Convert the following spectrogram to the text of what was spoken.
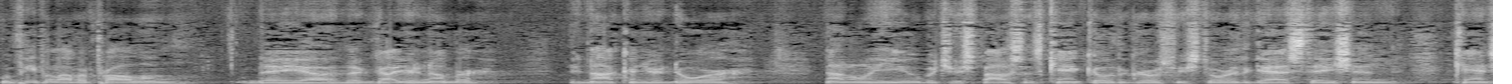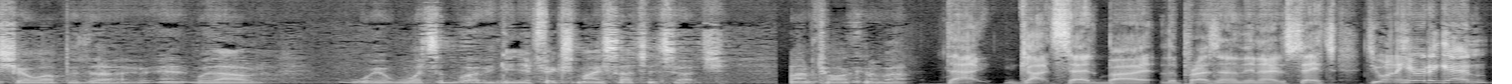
when people have a problem, they uh, they've got your number, they knock on your door. Not only you, but your spouses can't go to the grocery store, the gas station, can't show up with a, without what's the, can you fix my such and such? What I'm talking about. That got said by the president of the United States. Do you want to hear it again?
